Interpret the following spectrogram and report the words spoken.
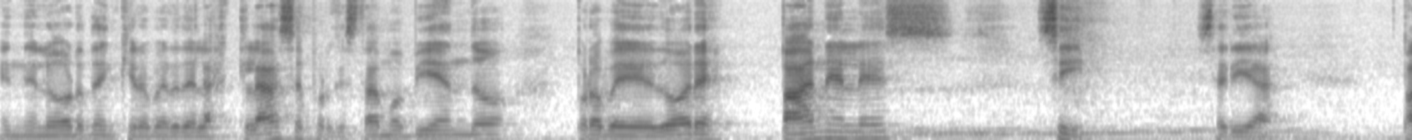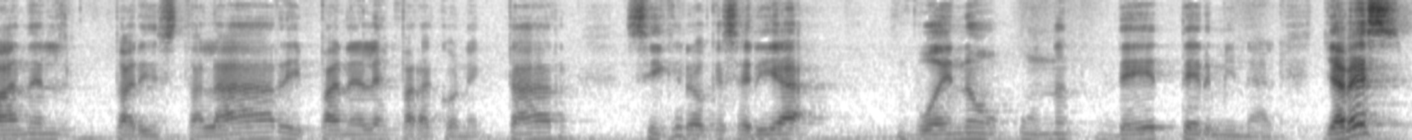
En el orden quiero ver de las clases porque estamos viendo proveedores, paneles, sí, sería panel para instalar y paneles para conectar. Sí, creo que sería bueno una de terminal. ¿Ya ves?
